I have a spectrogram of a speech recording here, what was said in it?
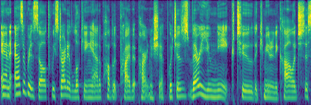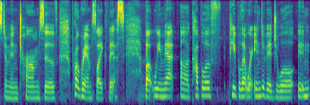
And as a result, we started looking at a public private partnership, which is very unique to the community college system in terms of programs like this. But we met a couple of people that were individual in,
